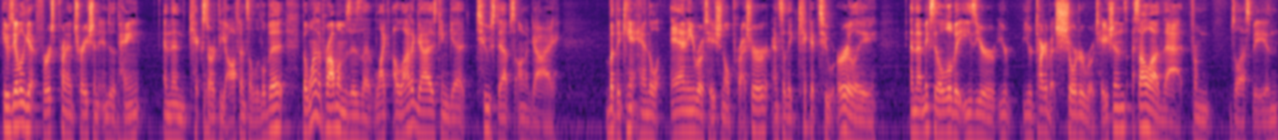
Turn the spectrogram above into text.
he was able to get first penetration into the paint and then kickstart the offense a little bit. But one of the problems is that like a lot of guys can get two steps on a guy but they can't handle any rotational pressure, and so they kick it too early, and that makes it a little bit easier. You're you're talking about shorter rotations. I saw a lot of that from Gillespie, and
